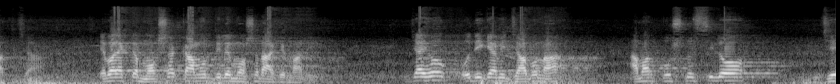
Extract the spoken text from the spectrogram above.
আচ্ছা। এবার একটা মশা কামড় দিলে মশাটা আগে মারি। যাই হোক, ওদিকে আমি যাব না। আমার প্রশ্ন ছিল যে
